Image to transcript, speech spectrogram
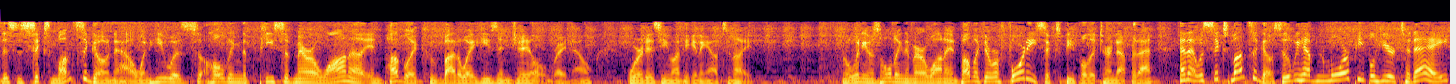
this is six months ago now, when he was holding the piece of marijuana in public. Who, by the way, he's in jail right now. Word is he might be getting out tonight. When he was holding the marijuana in public, there were 46 people that turned out for that, and that was six months ago. So we have more people here today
